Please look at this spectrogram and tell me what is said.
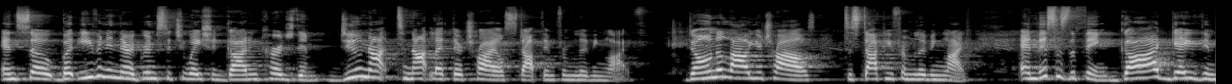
And so, but even in their grim situation, God encouraged them, do not, to not let their trials stop them from living life. Don't allow your trials to stop you from living life. And this is the thing. God gave them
